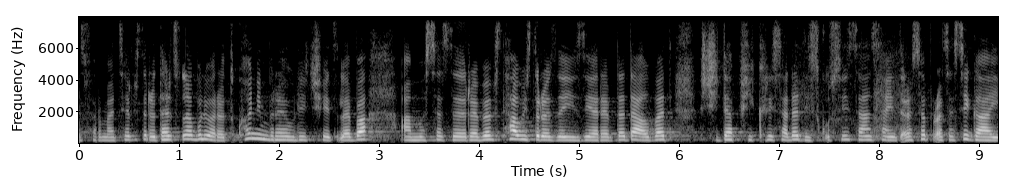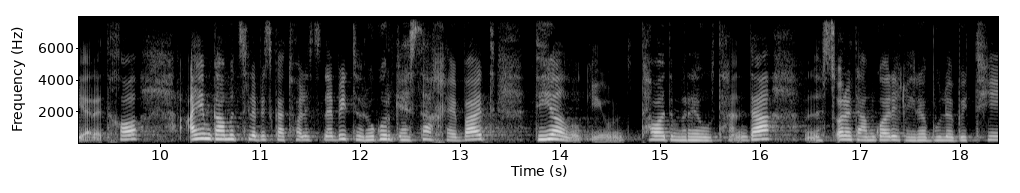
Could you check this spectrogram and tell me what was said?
ტრანსფორმაციებს და დარწმუნებული ვარ რომ თქვენი მრევლით შეიძლება ამ მოსაზრებებს თავის დროზე იზიარებდა და ალბათ შიდა ფიქრისა და დისკუსიის ძალიან საინტერესო პროცესი გაიარეთ, ხო? აი ამ გამოცდილების გათვალისწინებით როგორ გესახებათ დიალოგი თავად მრევლთან და სწორედ ამგვარი ღირებულებითი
